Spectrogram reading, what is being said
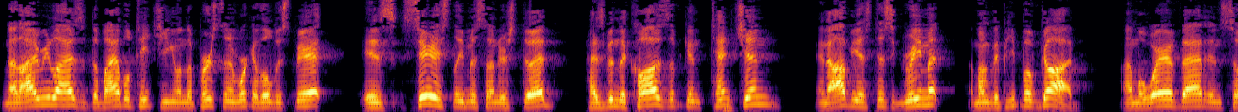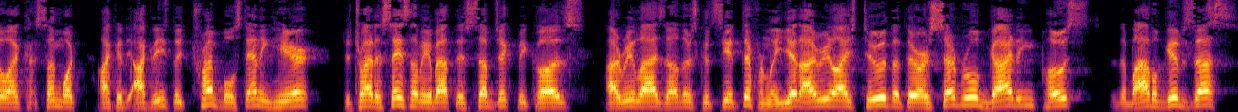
Now I realize that the Bible teaching on the person and work of the Holy Spirit is seriously misunderstood, has been the cause of contention and obvious disagreement among the people of God. I'm aware of that, and so I somewhat, I could, I could easily tremble standing here to try to say something about this subject because I realize others could see it differently. Yet I realize too that there are several guiding posts that the Bible gives us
